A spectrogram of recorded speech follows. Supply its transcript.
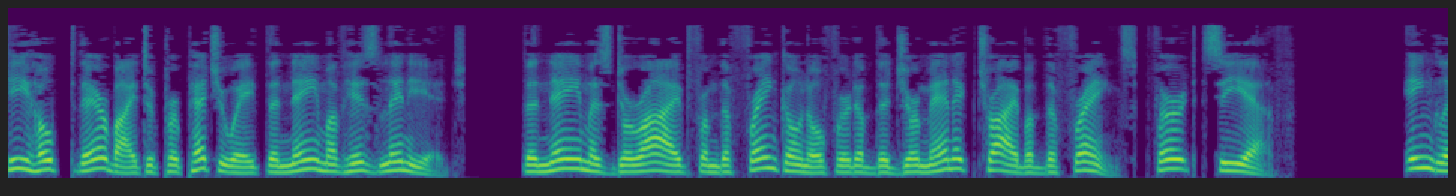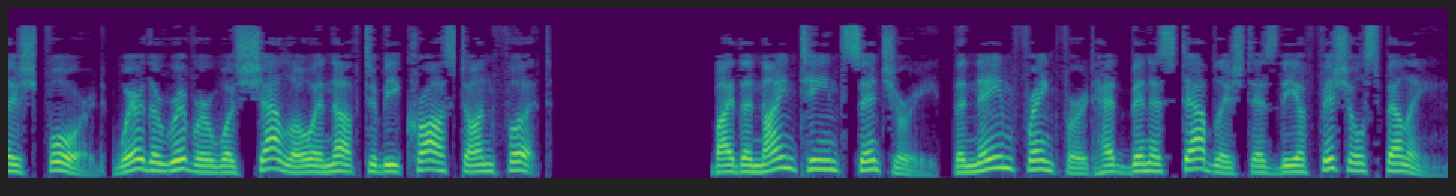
He hoped thereby to perpetuate the name of his lineage. The name is derived from the Franconofurd of the Germanic tribe of the Franks, Furt cf. English ford where the river was shallow enough to be crossed on foot. By the 19th century, the name Frankfurt had been established as the official spelling.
